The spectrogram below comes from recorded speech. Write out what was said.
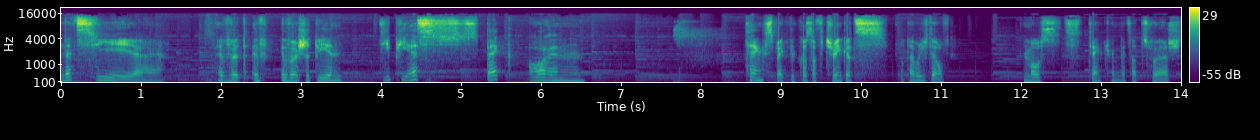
Let's see uh, if it if if I should be in DPS spec or in tank spec because of trinkets. But I believe of- most tank trinkets are trash.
